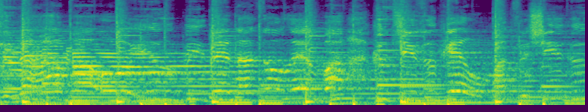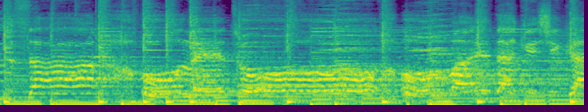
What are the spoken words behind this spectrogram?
砂浜を指でなぞれば口づけを待つしぐさ俺とお前だけしか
